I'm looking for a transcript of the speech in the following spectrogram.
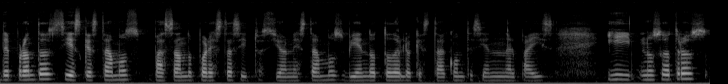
de pronto si es que estamos pasando por esta situación, estamos viendo todo lo que está aconteciendo en el país y nosotros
